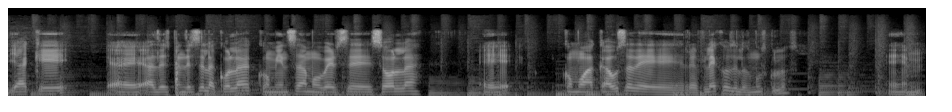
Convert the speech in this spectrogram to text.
ya que eh, al desprenderse la cola comienza a moverse sola eh, como a causa de reflejos de los músculos em,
